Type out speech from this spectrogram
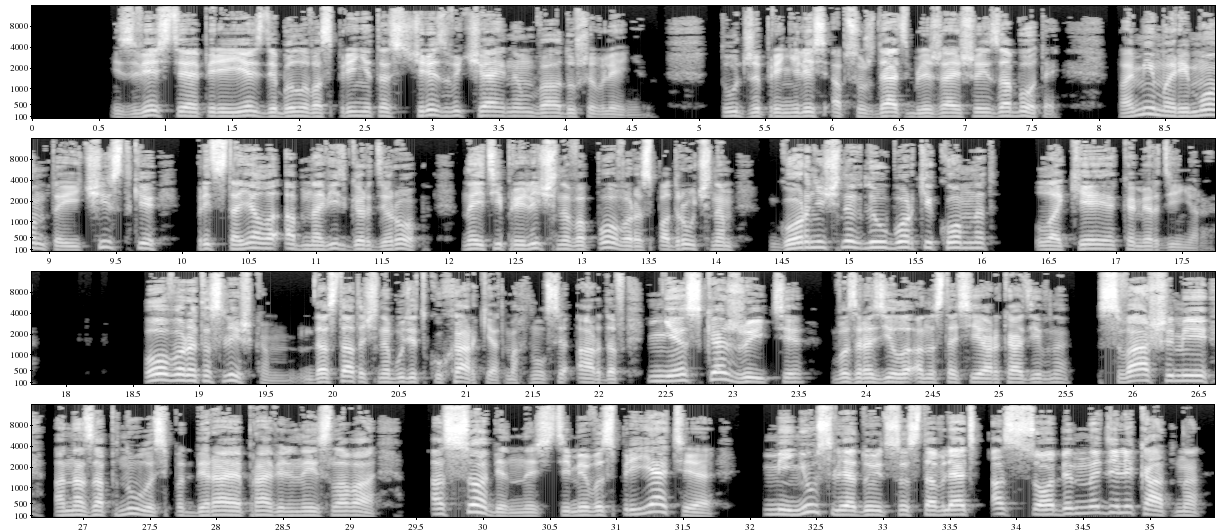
Известие о переезде было воспринято с чрезвычайным воодушевлением. Тут же принялись обсуждать ближайшие заботы. Помимо ремонта и чистки, предстояло обновить гардероб, найти приличного повара с подручным, горничных для уборки комнат, лакея-камердинера. «Повар — это слишком. Достаточно будет кухарки», — отмахнулся Ардов. «Не скажите», — возразила Анастасия Аркадьевна. «С вашими...» — она запнулась, подбирая правильные слова особенностями восприятия меню следует составлять особенно деликатно.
